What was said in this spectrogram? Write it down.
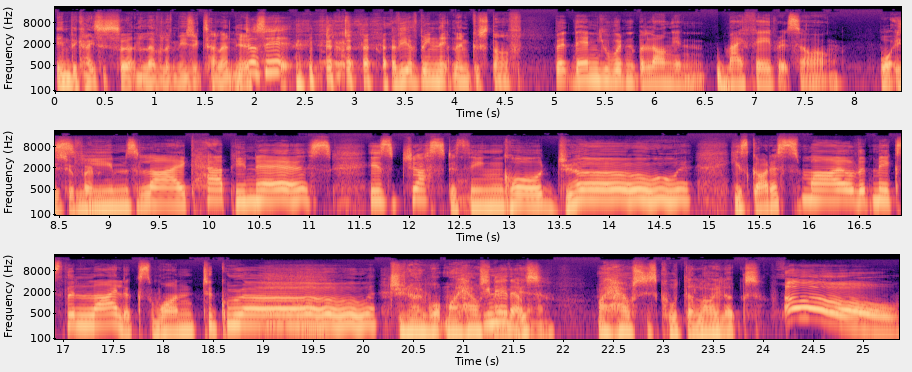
Indicates a certain level of music talent. Yeah? Does it? Have you ever been nicknamed Gustav? But then you wouldn't belong in my favourite song. What is your favourite? Seems like happiness is just a thing called Joe. He's got a smile that makes the lilacs want to grow. Do you know what my house Do you know name that is? one? My house is called the Lilacs. Oh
